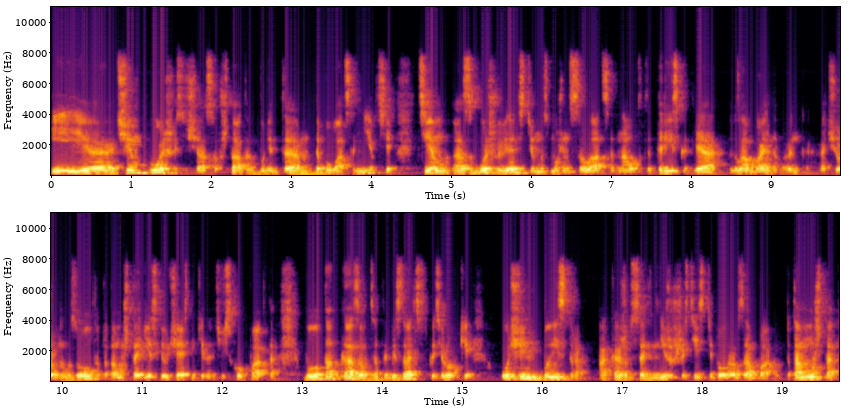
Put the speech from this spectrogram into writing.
И э, чем больше сейчас в Штатах будет э, добываться нефти, тем с большей уверенностью мы сможем ссылаться на вот этот риск для глобального рынка черного золота, потому что если участники энергетического пакта будут отказываться от обязательств, котировки очень быстро окажутся ниже 60 долларов за баррель, потому что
